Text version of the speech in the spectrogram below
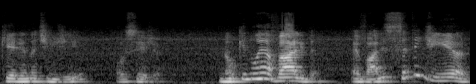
querendo atingir. Ou seja, não que não é válida, é válida se você tem dinheiro,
